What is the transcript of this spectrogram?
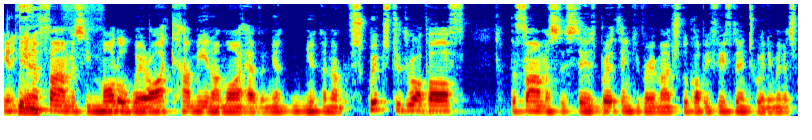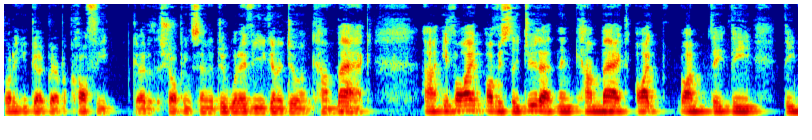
in, yeah. in a pharmacy model where I come in, I might have a, a, number of scripts to drop off. The pharmacist says, Brett, thank you very much. Look, I'll be 15, 20 minutes. Why don't you go grab a coffee, go to the shopping centre, do whatever you're going to do and come back. Uh, if I obviously do that and then come back, I I'm, the, the the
